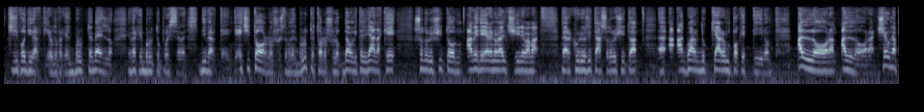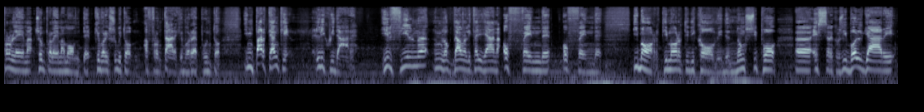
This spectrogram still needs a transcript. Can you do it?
ci si può divertire, perché il brutto è bello e perché il brutto può essere divertente. E ci torno sul sistema del brutto e torno su Lockdown l'italiana che sono riuscito a vedere non al cinema, ma per curiosità sono riuscito a, a, a guarducchiare un pochettino. Allora, allora, c'è, problema, c'è un problema a monte che vorrei subito affrontare, che vorrei appunto in parte anche liquidare il film Lockdown all'italiana offende, offende i morti, i morti di Covid, non si può eh, essere così volgari,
